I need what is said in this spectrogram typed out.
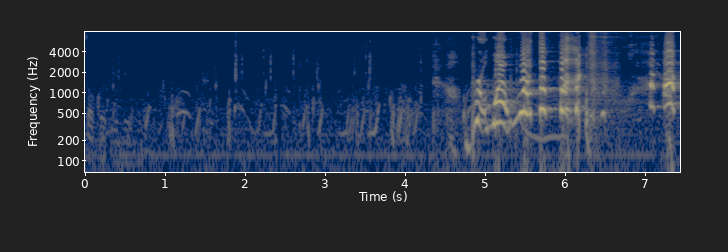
soko. Bro, what? What the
